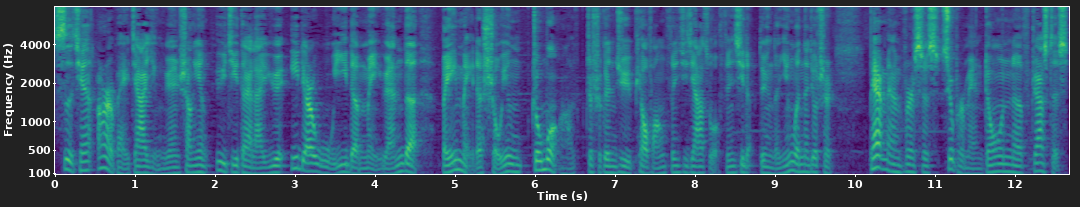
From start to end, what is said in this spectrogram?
四千二百家影院上映，预计带来约一点五亿的美元的北美的首映周末啊。这是根据票房分析家所分析的，对应的英文呢就是《Batman vs Superman: Dawn of Justice》。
